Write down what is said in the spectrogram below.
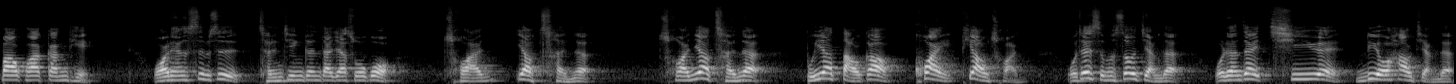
包括钢铁。王良是不是曾经跟大家说过，船要沉了，船要沉了，不要祷告，快跳船。我在什么时候讲的？我良在七月六号讲的，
